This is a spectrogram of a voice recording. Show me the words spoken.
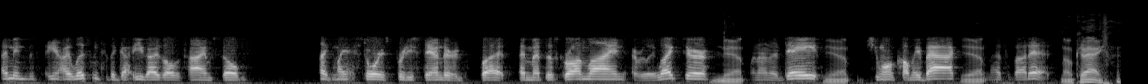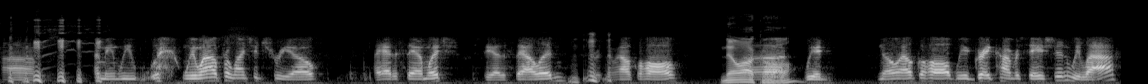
I mean, you know, I listen to the guy, you guys all the time, so like my story's pretty standard. But I met this girl online, I really liked her. Yep. Went on a date. Yep. She won't call me back. Yep. and that's about it. Okay. Um, I mean, we we went out for lunch at Trio. I had a sandwich. She had a salad. There was no alcohol. no Uh, alcohol. we had no alcohol. We had great conversation. We laughed.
